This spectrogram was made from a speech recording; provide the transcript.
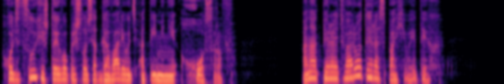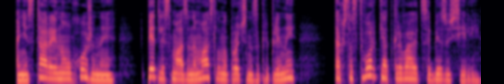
Ходят слухи, что его пришлось отговаривать от имени Хосров. Она отпирает ворота и распахивает их. Они старые, но ухоженные, петли смазаны маслом и прочно закреплены, так что створки открываются без усилий.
